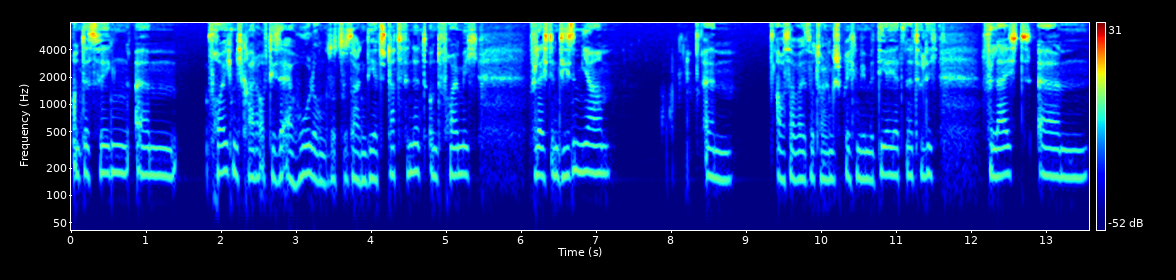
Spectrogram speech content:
Und deswegen ähm, freue ich mich gerade auf diese Erholung sozusagen, die jetzt stattfindet und freue mich vielleicht in diesem Jahr, ähm, außer bei so tollen Gesprächen wie mit dir jetzt natürlich, vielleicht ähm,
